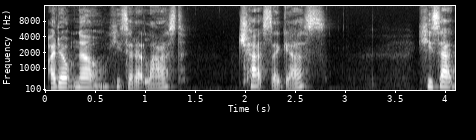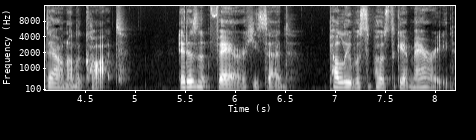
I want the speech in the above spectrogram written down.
I don't know, he said at last. Chess, I guess. He sat down on the cot. It isn't fair, he said. Pelly was supposed to get married.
